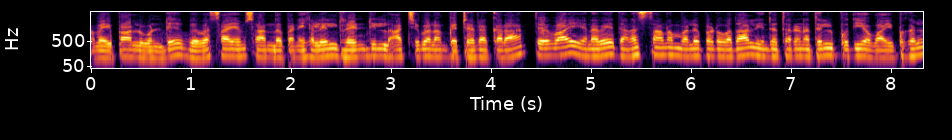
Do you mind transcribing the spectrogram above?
அமைப்பால் உண்டு. விவசாயம் சார்ந்த பணிகளில் ரெண்டில் ஆட்சி பலம் பெற்றிருக்கிறார். செவ்வாய் எனவே தனஸ்தானம் வலுப்படுவதால் இந்த தருணத்தில் புதிய வாய்ப்புகள்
